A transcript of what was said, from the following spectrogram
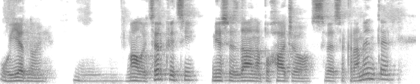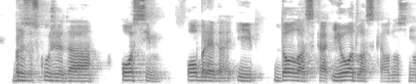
u jednoj maloj crkvici, mjesec dana pohađao sve sakramente, brzo skužio da osim obreda i dolaska i odlaska, odnosno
